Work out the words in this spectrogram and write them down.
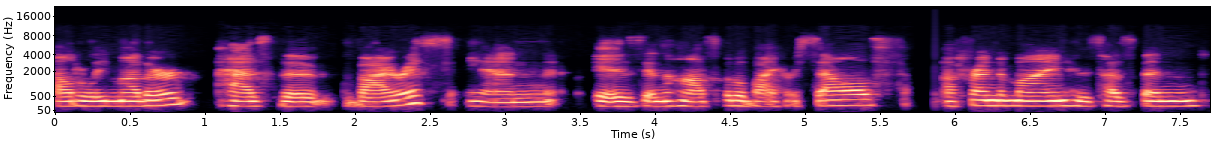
elderly mother has the virus and is in the hospital by herself. A friend of mine whose husband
